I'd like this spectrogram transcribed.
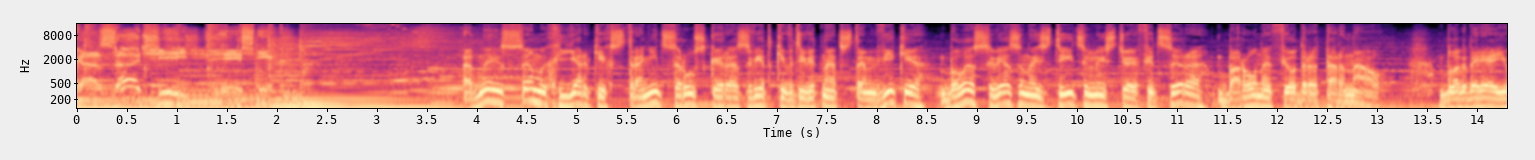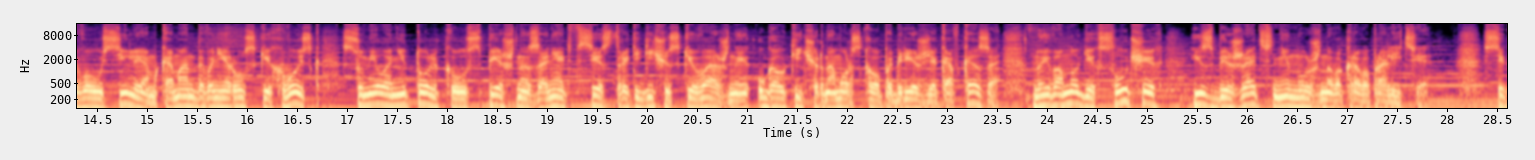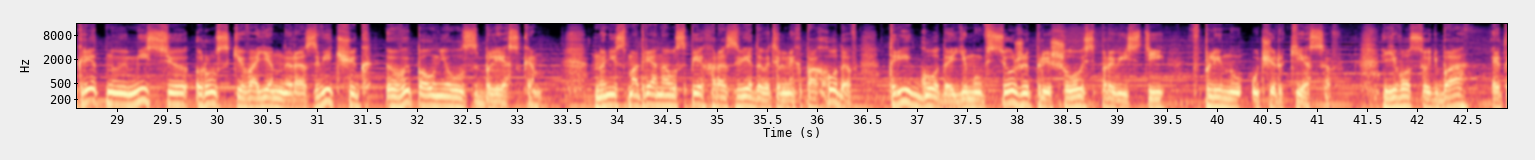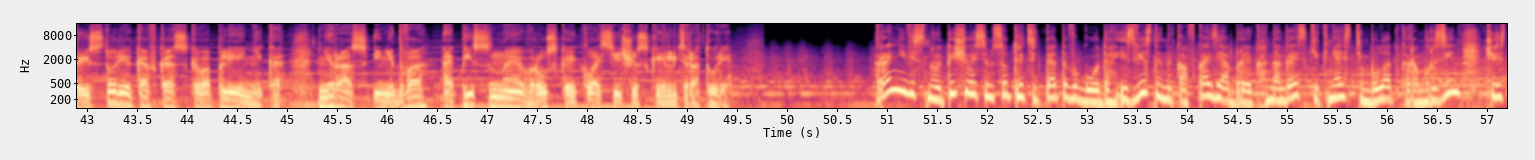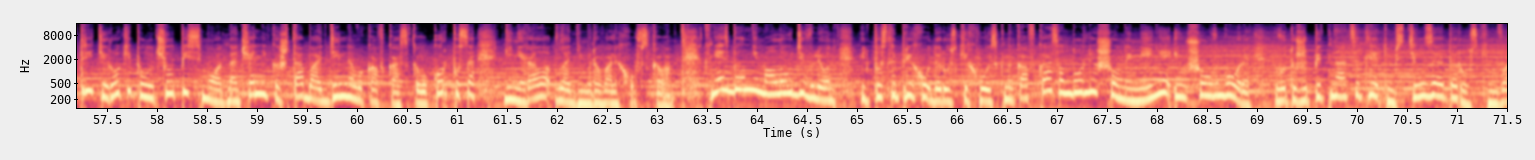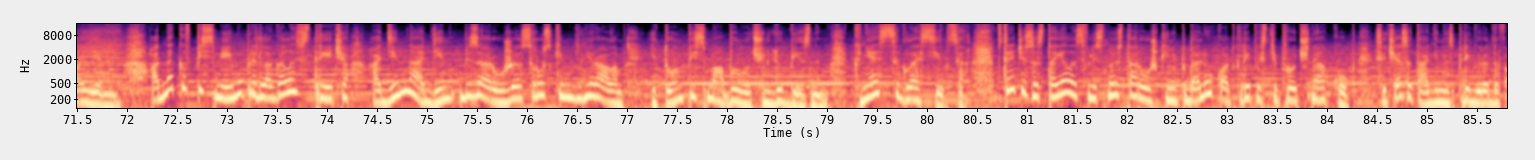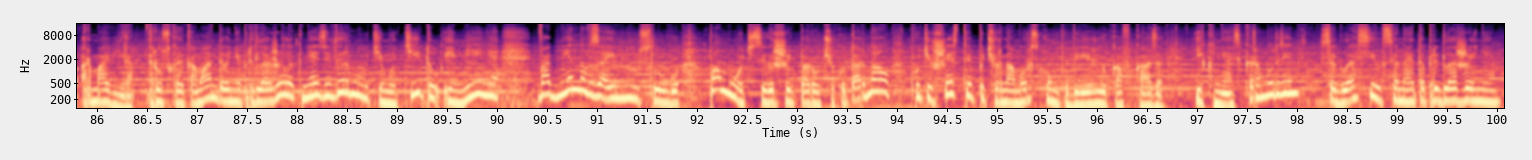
Казачий вестник. Одна из самых ярких страниц русской разведки в XIX веке была связана с деятельностью офицера барона Федора Тарнау. Благодаря его усилиям командование русских войск сумело не только успешно занять все стратегически важные уголки Черноморского побережья Кавказа, но и во многих случаях избежать ненужного кровопролития. Секретную миссию русский военный разведчик выполнил с блеском. Но несмотря на успех разведывательных походов, три года ему все же пришлось провести в плену у черкесов. Его судьба — это история кавказского пленника, не раз и не два описанная в русской классической литературе. Ранней весной 1835 года известный на Кавказе Абрек, нагайский князь Тимбулат Карамурзин через третьи руки получил письмо от начальника штаба отдельного Кавказского корпуса генерала Владимира Вольховского. Князь был немало удивлен, ведь после прихода русских войск на Кавказ он был лишен имения и ушел в горы, и вот уже 15 лет мстил за это русским военным. Однако в письме ему предлагалась встреча один на один, без оружия, с русским генералом, и тон письма был очень любезным. Князь согласился. Встреча состоялась в лесной сторожке неподалеку от крепости Прочный окоп. Сейчас это один из пригородов Армавира. Русское командование предложило князю вернуть ему титул, имение в обмен на взаимную услугу – помочь совершить поручику Тарнау путешествие по Черноморскому побережью Кавказа. И князь Карамурзин согласился на это предложение.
